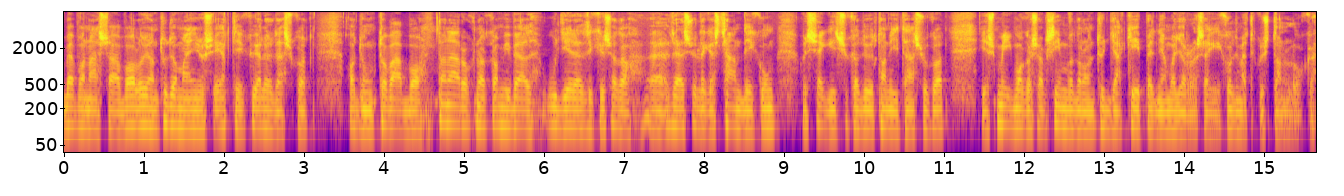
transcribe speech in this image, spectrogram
bevonásával olyan tudományos értékű előadásokat adunk tovább a tanároknak, amivel úgy érezik, és az az elsőleges szándékunk, hogy segítsük az ő tanításukat, és még magasabb színvonalon tudják képezni a magyarországi kozmetikus tanulókat.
